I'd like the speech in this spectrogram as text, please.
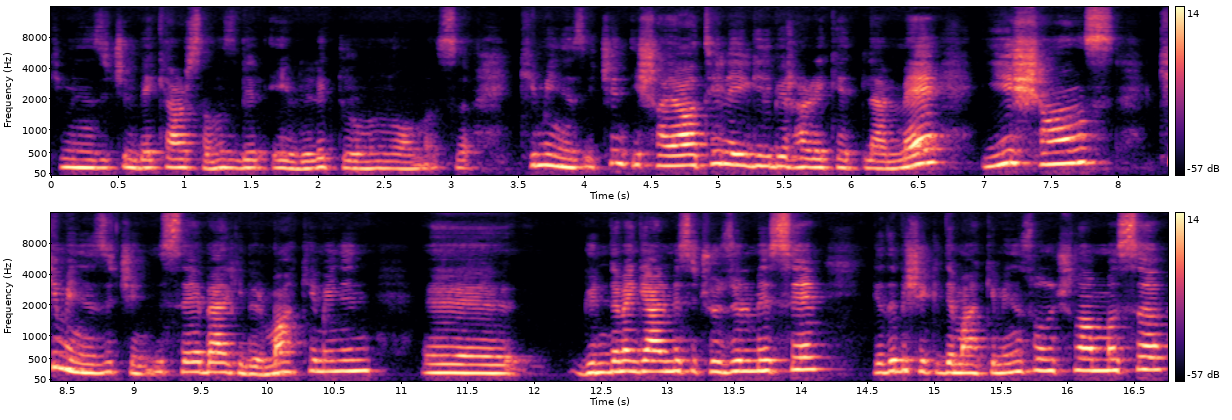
kiminiz için bekarsanız bir evlilik durumunun olması, kiminiz için iş hayatıyla ilgili bir hareketlenme, iyi şans, kiminiz için ise belki bir mahkemenin e, gündeme gelmesi, çözülmesi ya da bir şekilde mahkemenin sonuçlanması,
